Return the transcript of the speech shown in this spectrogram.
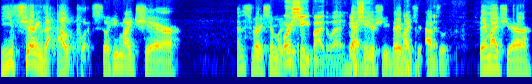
He's sharing the outputs. So he might share, and this is very similar. Or she, by the way. Yeah, or he or she. They might share, absolutely. They might share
